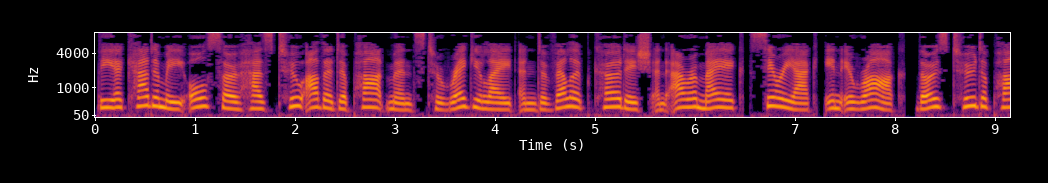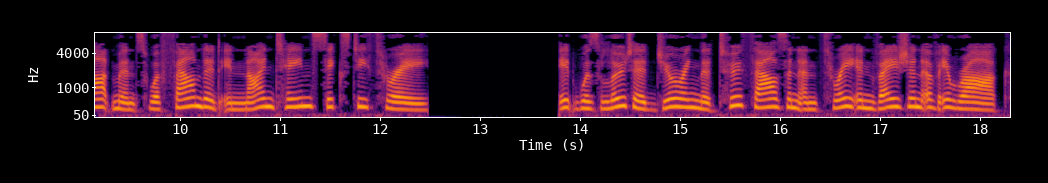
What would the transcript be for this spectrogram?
The Academy also has two other departments to regulate and develop Kurdish and Aramaic Syriac in Iraq, those two departments were founded in 1963. It was looted during the 2003 invasion of Iraq.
